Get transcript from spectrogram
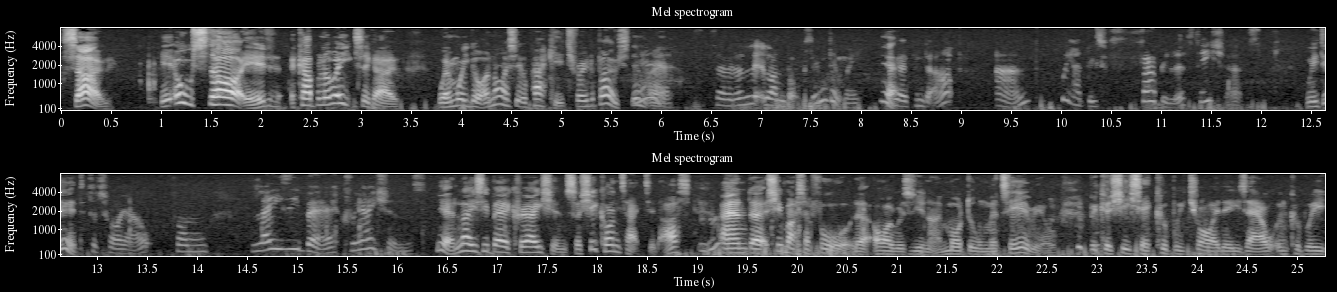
So, it all started a couple of weeks ago when we got a nice little package through the post, didn't we? yeah. So we had a little unboxing, didn't we? Yeah. We opened it up and we had these fabulous t-shirts we? Did. to try out from Lazy Bear Creations. Yeah, Lazy Bear Creations. So she contacted us Mhm. and uh, she must have thought that I was, you know, model material because she said, could we try these out and could we,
